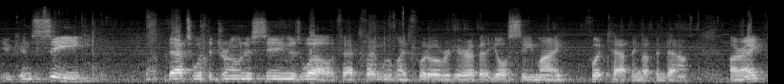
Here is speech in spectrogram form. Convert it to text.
you can see that's what the drone is seeing as well. In fact, if I move my foot over here, I bet you'll see my foot tapping up and down. All right?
